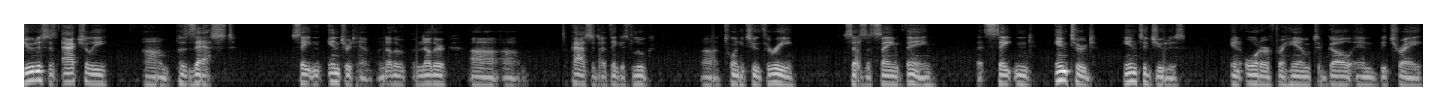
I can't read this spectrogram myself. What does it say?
Judas is actually um, possessed Satan entered him. Another another uh, um, passage, I think it's Luke uh, 22 3, says the same thing that Satan entered into Judas in order for him to go and betray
